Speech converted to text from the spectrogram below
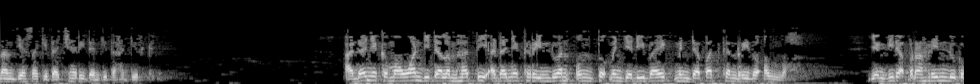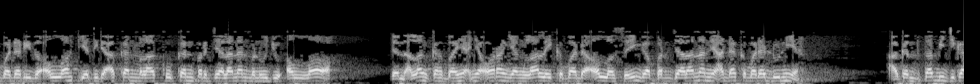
senantiasa kita cari dan kita hadirkan. Adanya kemauan di dalam hati, adanya kerinduan untuk menjadi baik, mendapatkan ridho Allah. Yang tidak pernah rindu kepada ridho Allah, dia tidak akan melakukan perjalanan menuju Allah. Dan alangkah banyaknya orang yang lalai kepada Allah sehingga perjalanannya ada kepada dunia. Akan tetapi jika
